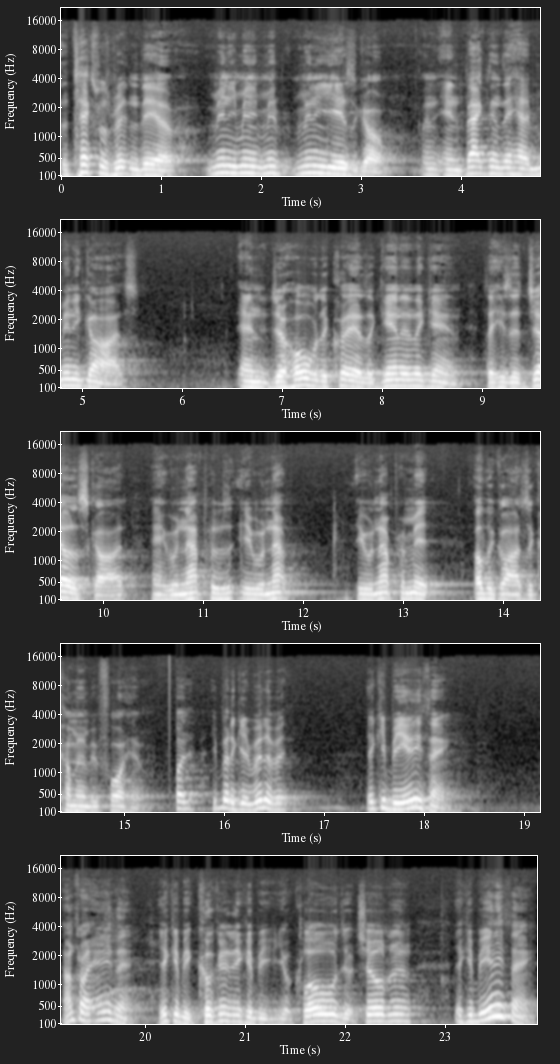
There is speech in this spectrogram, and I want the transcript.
The text was written there many, many, many, many years ago. And, and back then they had many gods. And Jehovah declares again and again that he's a jealous God and he will not, he will not, he will not permit other gods to come in before him. But you better get rid of it. It could be anything. I'm talking anything. It could be cooking, it could be your clothes, your children, it could be anything.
